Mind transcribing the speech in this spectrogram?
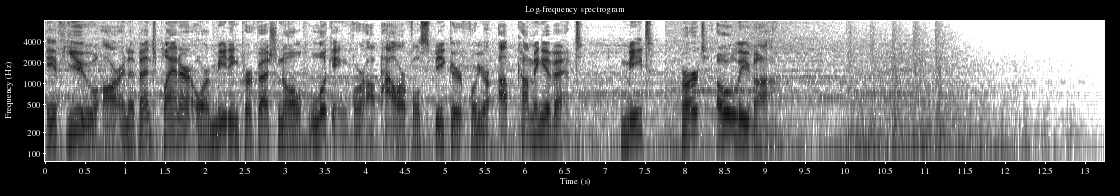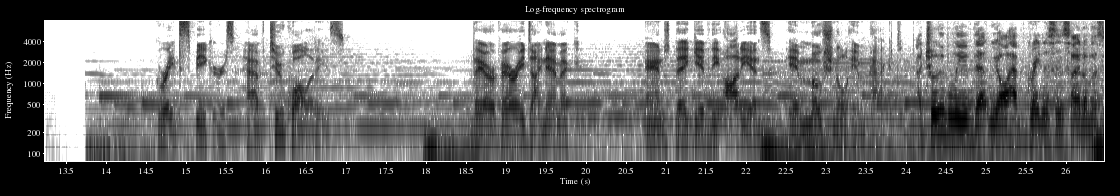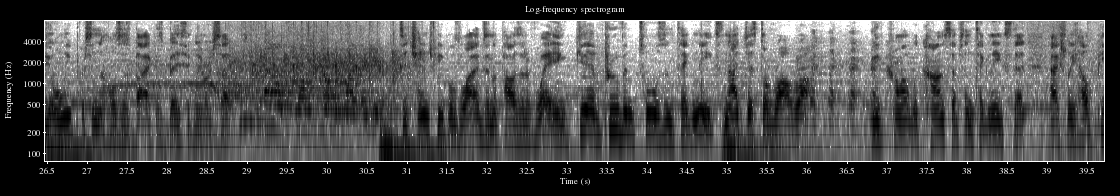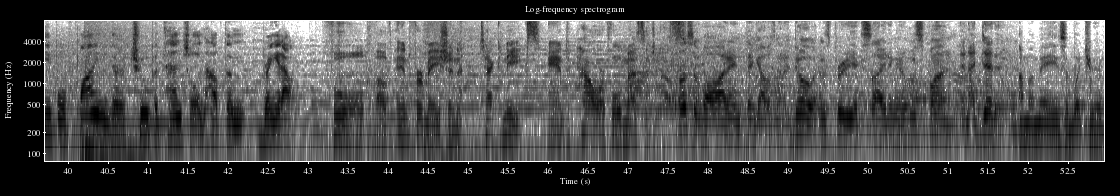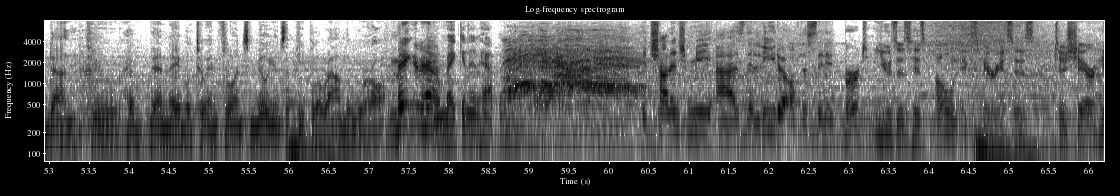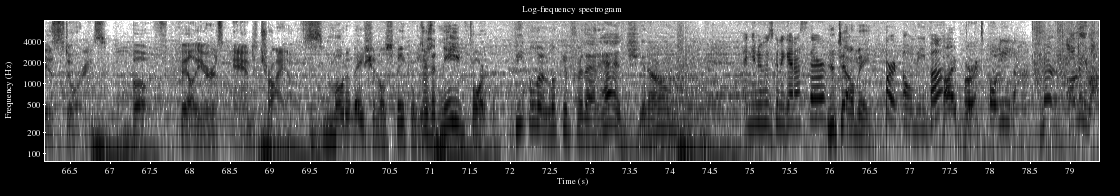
If you are an event planner or meeting professional looking for a powerful speaker for your upcoming event, meet Bert Oliva. Great speakers have two qualities. They are very dynamic and they give the audience emotional impact. I truly believe that we all have greatness inside of us. The only person that holds us back is basically ourselves. To change people's lives in a positive way and give proven tools and techniques, not just a rah rah. We've come up with concepts and techniques that actually help people find their true potential and help them bring it out full of information, techniques, and powerful messages. First of all, I didn't think I was going to do it. It was pretty exciting and it was fun, and I did it. I'm amazed at what you have done to have been able to influence millions of people around the world. Make it happen. We're making it happen. It challenged me as the leader of the city. Bert uses his own experiences to share his stories, both failures and triumphs. Motivational speakers, there's a need for them. People are looking for that edge, you know? And you know who's going to get us there? You tell me. Bert Oliva. Hi, Bert. Bert Oliva. Bert Oliva.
